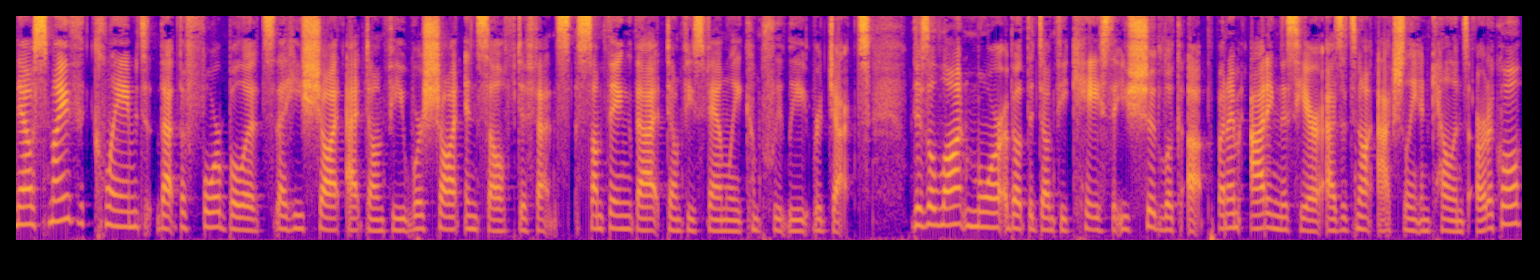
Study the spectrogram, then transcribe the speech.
Now, Smythe claimed that the four bullets that he shot at Dunphy were shot in self defense, something that Dunphy's family completely rejects. There's a lot more about the Dunphy case that you should look up, but I'm adding this here as it's not actually in Kelland's article,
